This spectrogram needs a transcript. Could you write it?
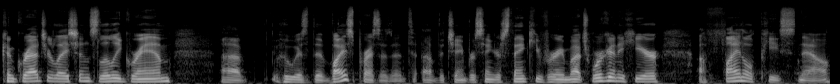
Congratulations, Lily Graham. Uh, who is the vice president of the Chamber Singers. Thank you very much. We're going to hear a final piece now.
